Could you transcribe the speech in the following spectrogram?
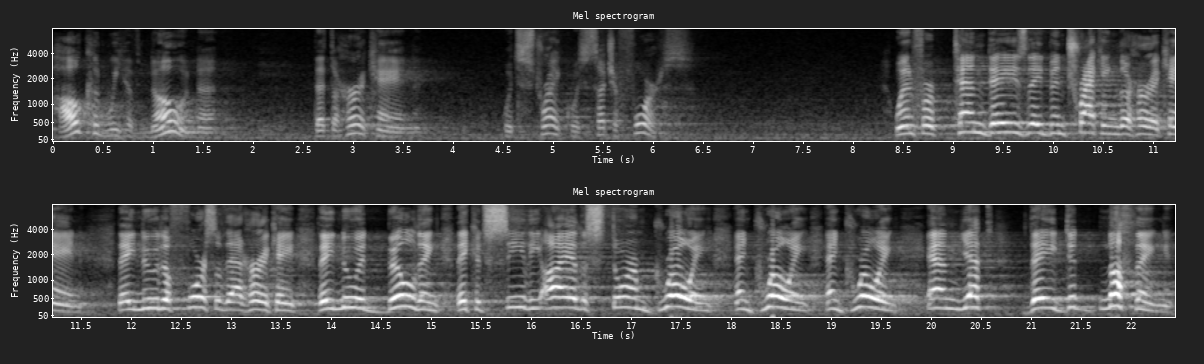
How could we have known that the hurricane would strike with such a force? When for 10 days they'd been tracking the hurricane, they knew the force of that hurricane. They knew it building. They could see the eye of the storm growing and growing and growing. And yet they did nothing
